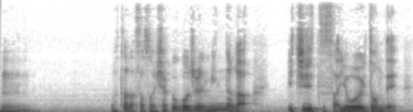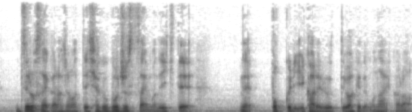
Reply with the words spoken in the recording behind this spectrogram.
うん。まあ、たださ、その150年、みんなが一律さ、用意どんで0歳から始まって150歳まで生きて、ね、ぽっくりいかれるってわけでもないから、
